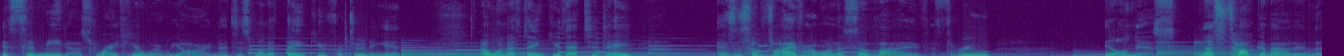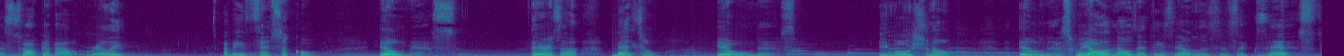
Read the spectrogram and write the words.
is to meet us right here where we are. And I just want to thank you for tuning in. I want to thank you that today as a survivor, I want to survive through illness. Let's talk about it. Let's talk about really, I mean, physical illness. There's a mental illness, emotional illness. We all know that these illnesses exist,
